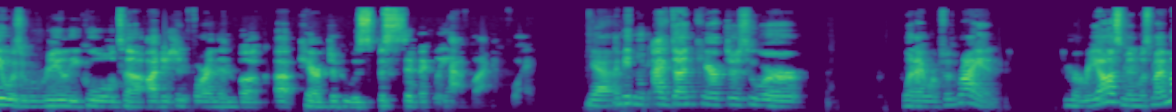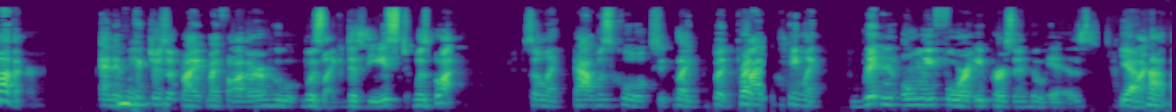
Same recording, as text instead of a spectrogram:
it was really cool to audition for and then book a character who was specifically half black, half white. Yeah. I mean, like, I've done characters who were, when I worked with Ryan, Marie Osmond was my mother. And in mm-hmm. pictures of my, my father, who was like deceased, was black. So, like, that was cool to, like, but right. I'm talking like written only for a person who is. Yeah. Black.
